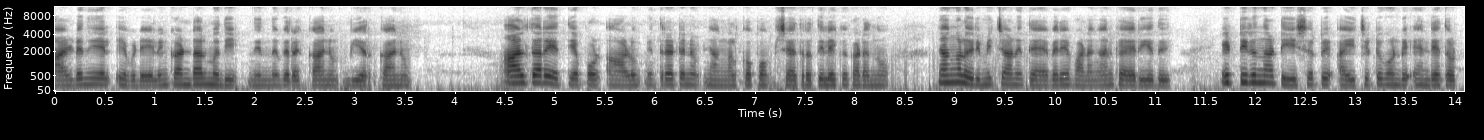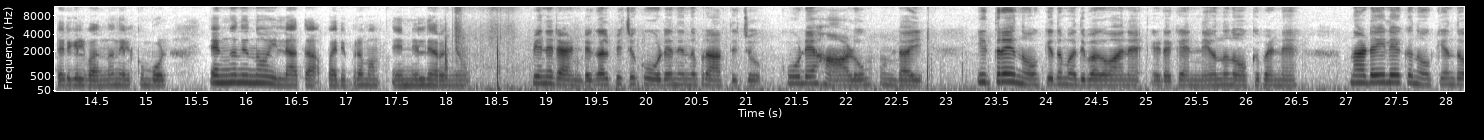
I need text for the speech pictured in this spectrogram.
ആളുടെ നിഴൽ എവിടെയെങ്കിലും കണ്ടാൽ മതി. നിന്ന് വിറക്കാനും വിയർക്കാനും. ആൾത്തറ എത്തിയപ്പോൾ ആളും മിത്രേട്ടനും ഞങ്ങൾക്കൊപ്പം ക്ഷേത്രത്തിലേക്ക് കടന്നു. ഞങ്ങൾ ഒരുമിച്ചാണ് തേവരെ വണങ്ങാൻ കയറിയത്. ഇട്ടിരുന്ന ടീഷർട്ട് അയച്ചിട്ടുകൊണ്ട് എന്റെ തൊട്ടരികിൽ വന്നു നിൽക്കുമ്പോൾ എങ്ങു നിന്നോ ഇല്ലാത്ത പരിഭ്രമം എന്നിൽ നിറഞ്ഞു. പിന്നെ രണ്ട് കൽപ്പിച്ച് കൂടെ നിന്ന് പ്രാർത്ഥിച്ചു. കൂടെ ഹാളും ഉണ്ടായി. ഇത്രയും നോക്കിയത് മതി ഭഗവാനെ. ഇടയ്ക്ക് എന്നെ ഒന്ന് നോക്ക് പെണ്ണേ. നടയിലേക്ക് നോക്കിയെന്തോ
